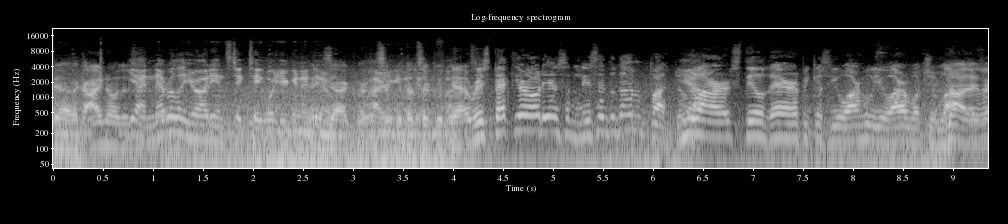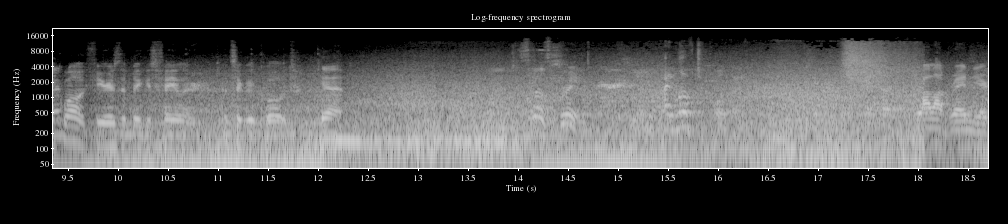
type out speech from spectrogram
yeah, like I know this. Yeah, is- never let your audience dictate what you're gonna do. Exactly, that's a good- gonna that's do a good- Yeah, respect your audience and listen to them, but you are still there because you are who you are, what you love. No, there's a quote. Fear is the biggest failure. That's a good quote. Yeah. It smells great. I love Chipotle. I love reindeer.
